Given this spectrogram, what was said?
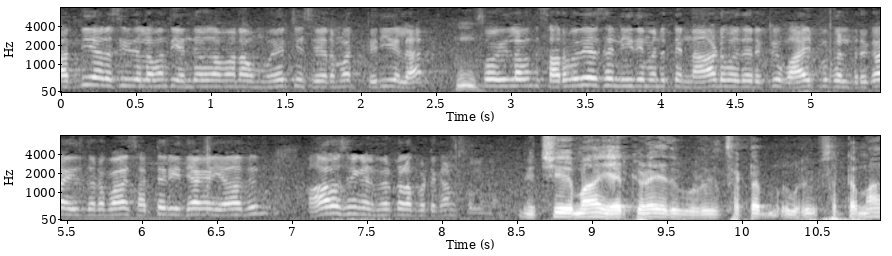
மத்திய அரசு இதுல வந்து எந்த விதமான முயற்சி செய்யற மாதிரி தெரியல. சோ இதுல வந்து சர்வதேச நீதிமன்றத்தை நாடுவதற்கு வாய்ப்புகள் இருக்கா? இது தொடர்பாக சட்ட ரீதியாக ஏதாவது ஆலோசனைகள் மேற்கொள்ளப்பட்டிருக்கான்னு சொல்லுங்க. நிச்சயமா ஏற்கனவே இது சட்டம் சட்டமா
